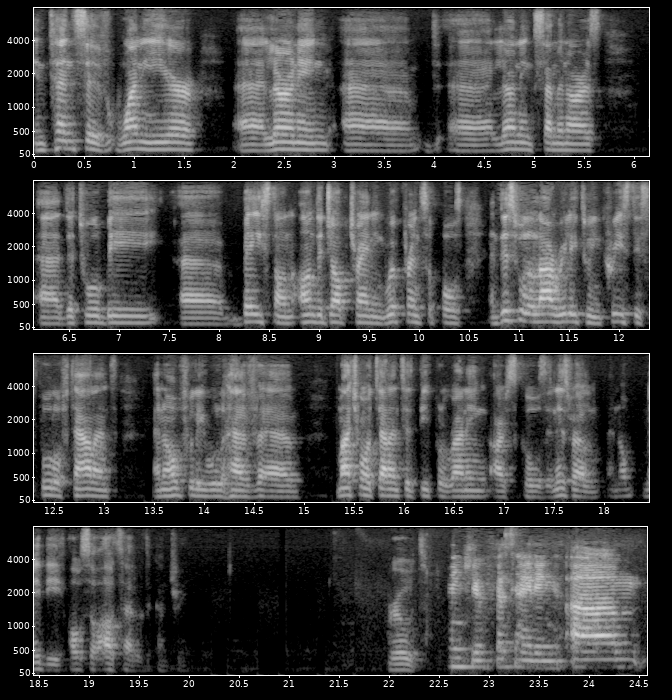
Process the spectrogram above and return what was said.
intensive one year uh, learning uh, uh, learning seminars that will be based on on-the-job training with principals. And this will allow really to increase this pool of talent and hopefully we'll have uh, much more talented people running our schools in Israel and maybe also outside of the country. Ruth. Thank you, fascinating. Um,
